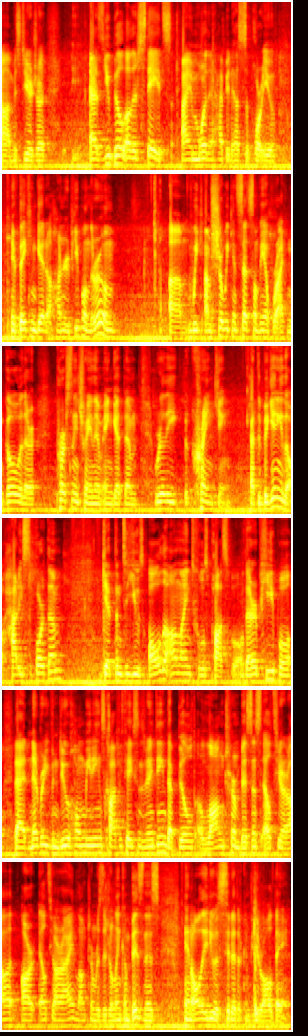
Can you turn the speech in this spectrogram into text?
uh, Ms. Deirdre. As you build other states, I am more than happy to help support you. If they can get 100 people in the room, um, we, I'm sure we can set something up where I can go over there, personally train them, and get them really cranking. At the beginning though, how do you support them? Get them to use all the online tools possible. There are people that never even do home meetings, coffee tastings, or anything that build a long-term business, LTRI, LTRI long-term residual income business, and all they do is sit at their computer all day.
